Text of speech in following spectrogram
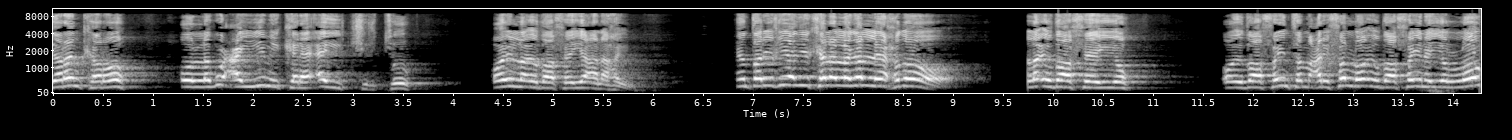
garan karo oo lagu cayimi karaa ay jirto. Oo in la idaafeeyo aan ahayn. In dariiqyadii kale laga leexdo la idaafeeyo. Oo idaafaynta macrifo loo idaafaynayo loo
